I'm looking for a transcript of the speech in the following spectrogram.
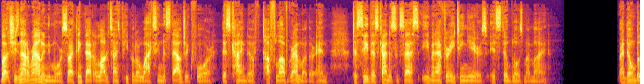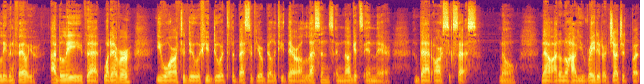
But she's not around anymore. So I think that a lot of times people are waxing nostalgic for this kind of tough love grandmother. And to see this kind of success, even after 18 years, it still blows my mind. I don't believe in failure. I believe that whatever you are to do, if you do it to the best of your ability, there are lessons and nuggets in there that are success. No. Now, I don't know how you rate it or judge it, but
